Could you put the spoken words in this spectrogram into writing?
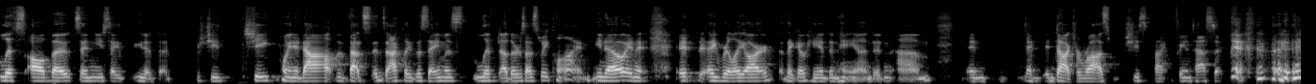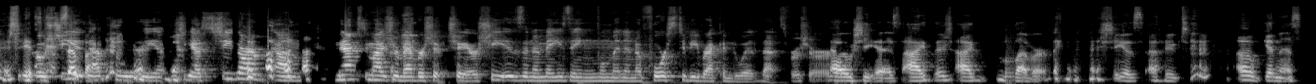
lifts all boats, and you say you know that she she pointed out that that's exactly the same as lift others as we climb you know and it, it they really are they go hand in hand. And um and, and, and dr roz she's fantastic. She is, oh she so is absolutely yes she's our um, maximize your membership chair. She is an amazing woman and a force to be reckoned with that's for sure. Oh she is. I i love her. She is a hoot Oh goodness.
